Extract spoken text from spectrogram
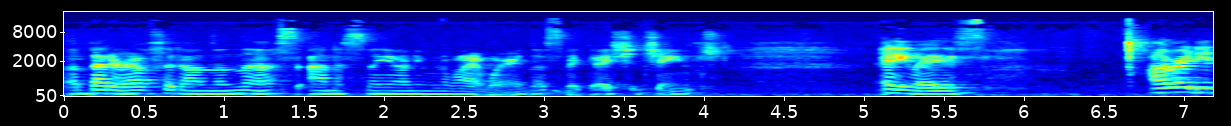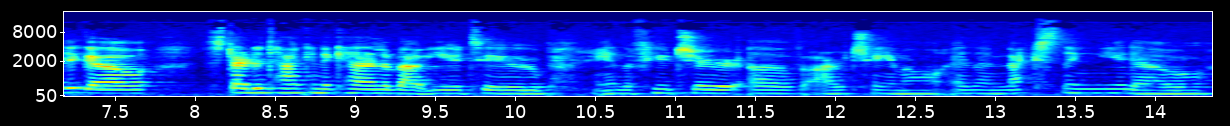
a better outfit on than this. Honestly, I don't even know why I'm wearing this. Maybe I should change. Anyways, all ready to go. Started talking to Ken about YouTube and the future of our channel. And then next thing you know,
